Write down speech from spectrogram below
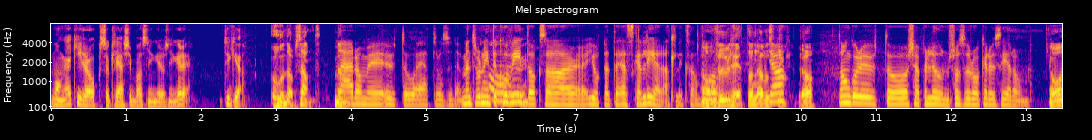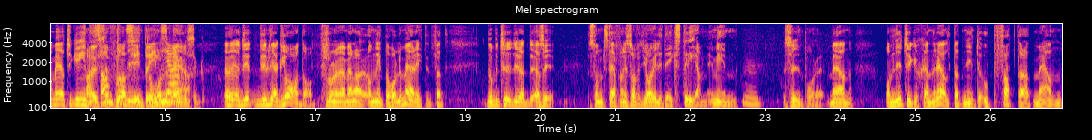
många killar också klär sig bara snyggare och snyggare. Tycker jag. 100 procent. När de är ute och äter och sådär. Men tror ni inte Ja, covid också har gjort att det eskalerat? Liksom? Ja. Fulheten alldeles Ja. Ja. De går ut och köper lunch och så råkar du se dem. Ja, men jag tycker det är Ja, det, intressant för man om ni inte håller med. Ja, Det, det blir jag glad av. Förstår ni vad jag menar? Om ni inte håller med riktigt. För att då betyder det att, alltså, som Stefanie sa, för att jag är lite extrem i min Mm. syn på det. Men om ni tycker generellt att ni inte uppfattar att män...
